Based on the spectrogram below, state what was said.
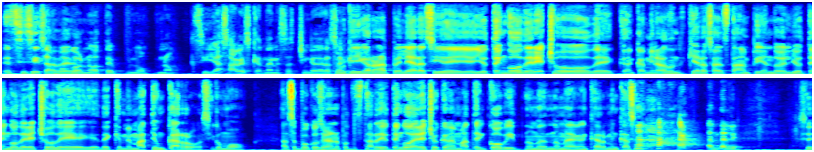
Eh, Sí, sí, tampoco de- no te... No, no, si ya sabes que andan esas chingaderas Porque ahí. llegaron a pelear así de... Yo tengo derecho de a caminar donde quiera. O sea, estaban pidiendo el... Yo tengo derecho de, de que me mate un carro. Así como hace poco se iban a protestar. Yo tengo derecho que me mate el COVID. No me, no me hagan quedarme en casa. Ándale. Sí,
